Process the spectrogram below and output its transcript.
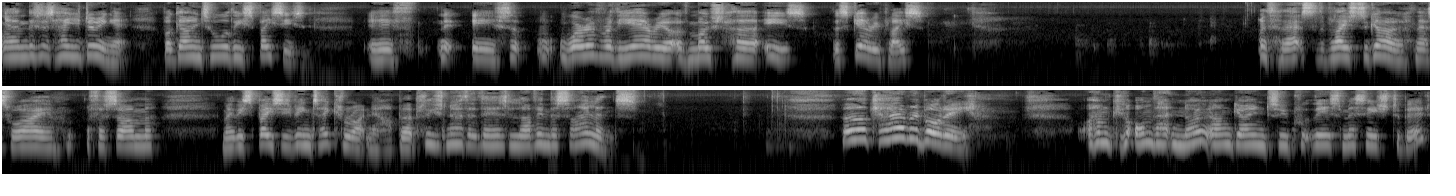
and this is how you're doing it by going to all these spaces. If if wherever the area of most hurt is, the scary place, that's the place to go. That's why, for some, maybe space is being taken right now. But please know that there's love in the silence. Okay, everybody. I'm on that note. I'm going to put this message to bed.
